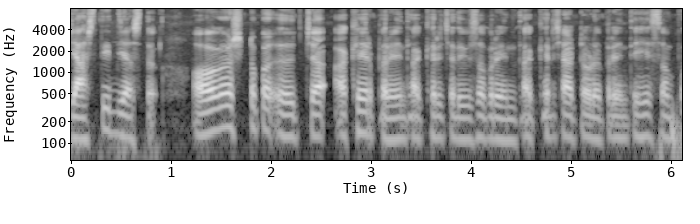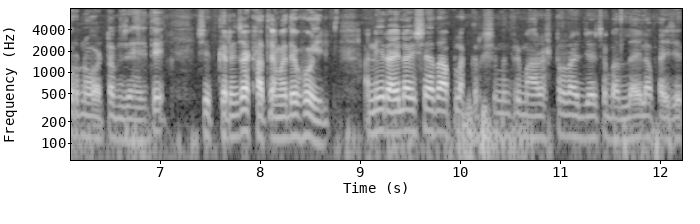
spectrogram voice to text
जास्तीत जास्त ऑगस्ट प च्या अखेरपर्यंत अखेरच्या दिवसापर्यंत अखेरच्या आठवड्यापर्यंत हे संपूर्ण वाटप जे आहे ते शेतकऱ्यांच्या खात्यामध्ये होईल. आणि राहिला विषय आता आपला कृषी मंत्री महाराष्ट्र राज्याच्या बदलायला पाहिजेत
